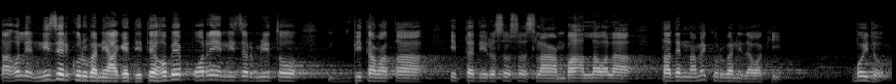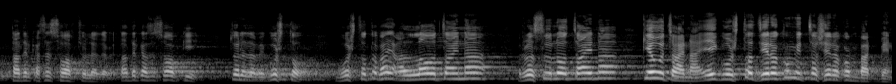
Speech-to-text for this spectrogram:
তাহলে নিজের কুরবানি আগে দিতে হবে, পরে নিজের মৃত পিতামাতা ইত্যাদি রসুল ইসলাম বা আল্লাহওয়ালা তাদের নামে কুরবানি দেওয়া কি? বৈধ। তাদের কাছে সব চলে যাবে। তাদের কাছে সব কি? চলে যাবে। গোস্ত গোস্ত তো ভাই আল্লাহও চায় না, রসুলও চায় না, কেউ চায় না। এই গোস্ত যেরকম ইচ্ছা সেরকম বাটবেন।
